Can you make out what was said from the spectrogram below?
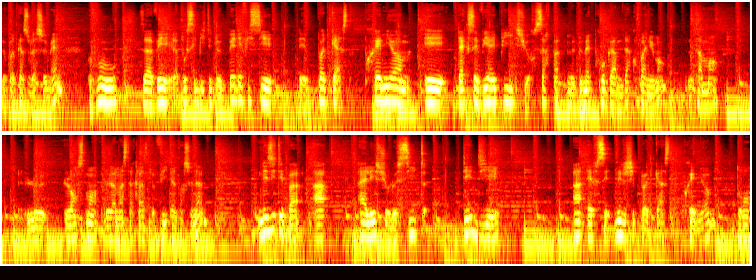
le podcast de la semaine. Vous avez la possibilité de bénéficier des podcasts premium et d'accès VIP sur certains de mes programmes d'accompagnement, notamment le lancement de la masterclass de vie internationale. N'hésitez pas à aller sur le site dédié AFC Leadership Podcast Premium, dont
